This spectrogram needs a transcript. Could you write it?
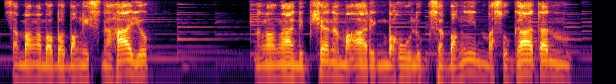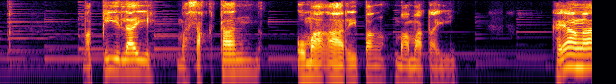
sa mga mababangis na hayop, nanganganib siya na maaring mahulog sa bangin, masugatan, mapilay, masaktan, o maaari pang mamatay. Kaya nga,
